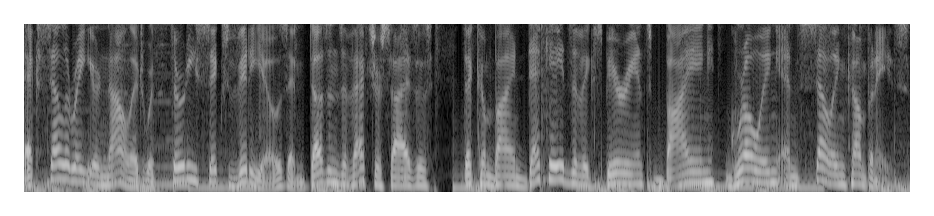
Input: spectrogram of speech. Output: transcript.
Accelerate your knowledge with 36 videos and dozens of exercises that combine decades of experience buying, growing, and selling companies.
